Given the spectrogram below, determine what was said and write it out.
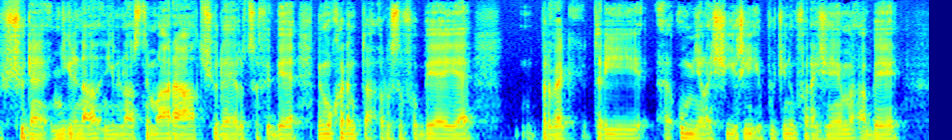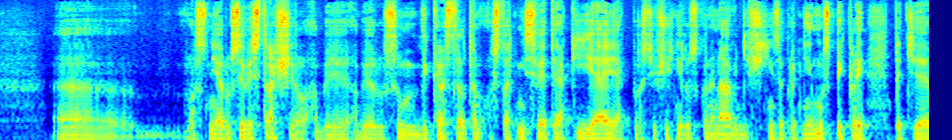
všude nikde nás, nikdo nás nemá rád, všude je rusofobie. Mimochodem ta rusofobie je prvek, který uměle šíří i Putinův režim, aby vlastně Rusy vystrašil, aby, aby Rusům vykreslil ten ostatní svět, jaký je, jak prostě všichni Rusko nenávidí, všichni se proti němu spikli, teď eh,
